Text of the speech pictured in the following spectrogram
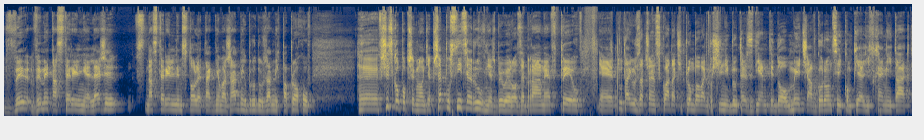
Wy, wymyta sterylnie, leży na sterylnym stole, tak, nie ma żadnych brudów, żadnych paprochów. E, wszystko po przeglądzie. Przepustnice również były rozebrane w pył. E, tutaj już zacząłem składać i plombować, bo silnik był też zdjęty do mycia w gorącej kąpieli, w chemii, tak.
